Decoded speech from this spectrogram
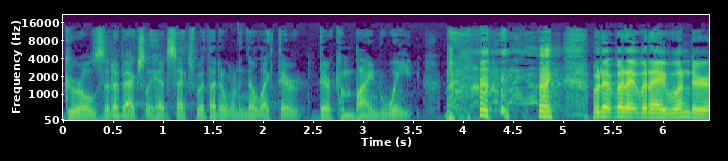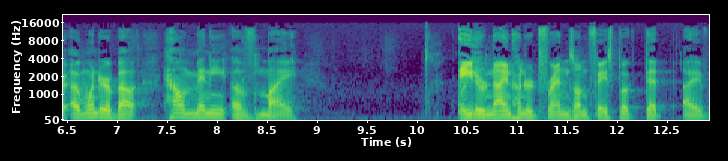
girls that I've actually had sex with. I don't want to know like their their combined weight. but I, but I, but I wonder I wonder about how many of my eight or nine hundred friends on Facebook that I've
